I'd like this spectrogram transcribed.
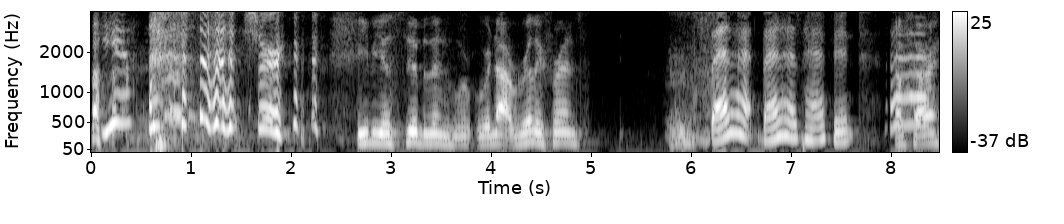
yeah, sure. Even your siblings were, were not really friends. That ha- that has happened. I'm sorry.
